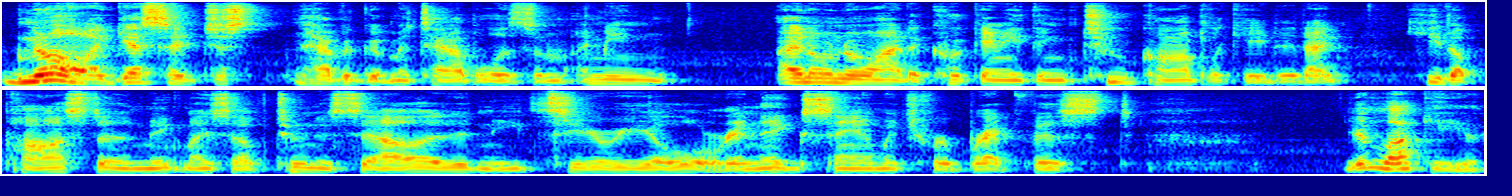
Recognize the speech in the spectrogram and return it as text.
No, I guess I just have a good metabolism. I mean, I don't know how to cook anything too complicated. I heat up pasta and make myself tuna salad and eat cereal or an egg sandwich for breakfast. You're lucky. A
